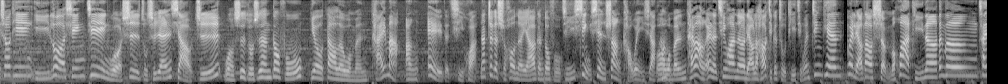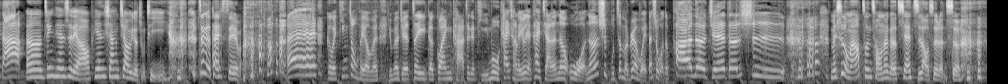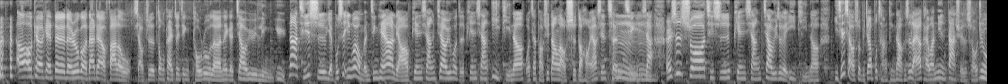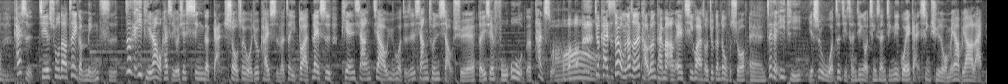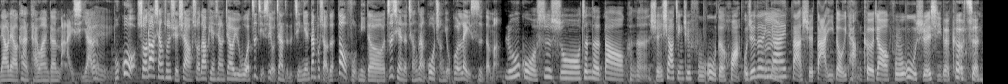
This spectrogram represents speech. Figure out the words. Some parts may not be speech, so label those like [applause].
迎收听《一落心境》，我是主持人小植，我是主持人豆腐。又到了我们台马 on air 的企划，那这个时候呢，也要跟豆腐即兴线上拷问一下。哦，我们台马 on air 的企划呢，聊了好几个主题，请问今天会聊到什么话题呢？噔噔，猜答。嗯，今天是聊偏乡教育的主题，[laughs] 这个太 C 了吧？哎，各位听众朋友们，有没有觉得这一个关卡、这个题目开场的有点太假了呢？我呢是不这么认为，但是我的 partner 觉得是。没事，我们要遵从那个现在指老师的人设。哦、o k OK，对对对，如果大家有 follow 小智的动态，最近投入了那个教育领域，那其实也不是因为我们今天要聊偏乡教育或者偏乡议题呢，我才跑去当老师的哈，要先澄清一下，而是说其实偏乡教育这个议题呢，以前小时候比较不常听到，可是来到台湾念大学的时候就开始接触到这个名词，这个议题让我开始有一些新的感受，所以我就开始了这一段类似偏乡教育或者是乡村小学的一些服务的探索，哦 [laughs] 就开始。所以我们那时候在讨论台湾 on air 企划的时候，就跟豆腐说，嗯，这个议题也是我自己曾经有亲身经历过，也感兴趣的，我们要不要来聊聊看台湾跟马来西亚的？哎不过说到乡村学校，说到偏乡教育，我自己是有这样子的经验，但不晓得豆腐你的之前的成长过程有过类似的吗？如果是说真的到可能学校进去服务的话，我觉得应该大学大一都有一堂课叫服务学习的课程。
